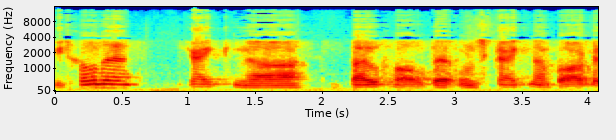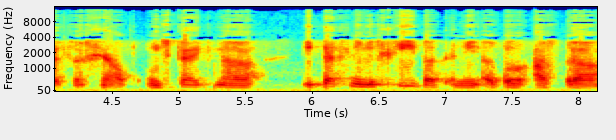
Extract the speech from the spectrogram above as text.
Die Gilde kyk na bougehalte, ons kyk na waarde vir geld. Ons kyk na die tegnologie wat in die Opel Astra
